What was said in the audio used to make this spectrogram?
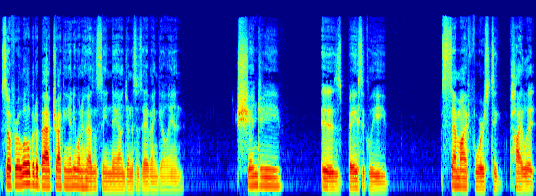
So, for a little bit of backtracking, anyone who hasn't seen Neon Genesis Evangelion, Shinji is basically semi forced to pilot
